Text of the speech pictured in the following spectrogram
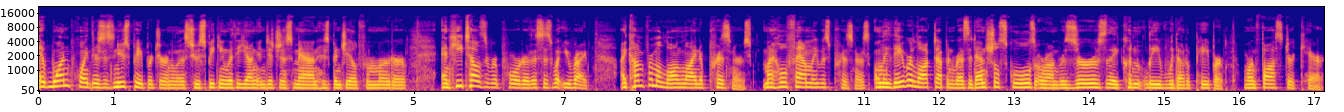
at one point, there's this newspaper journalist who's speaking with a young Indigenous man who's been jailed for murder. And he tells the reporter, This is what you write I come from a long line of prisoners. My whole family was prisoners, only they were locked up in residential schools or on reserves they couldn't leave without a paper or in foster care.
